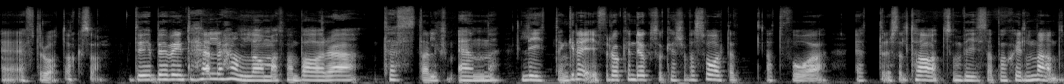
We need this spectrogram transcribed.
eh, efteråt också det behöver inte heller handla om att man bara testar liksom en liten grej. För då kan det också kanske vara svårt att, att få ett resultat som visar på en skillnad.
